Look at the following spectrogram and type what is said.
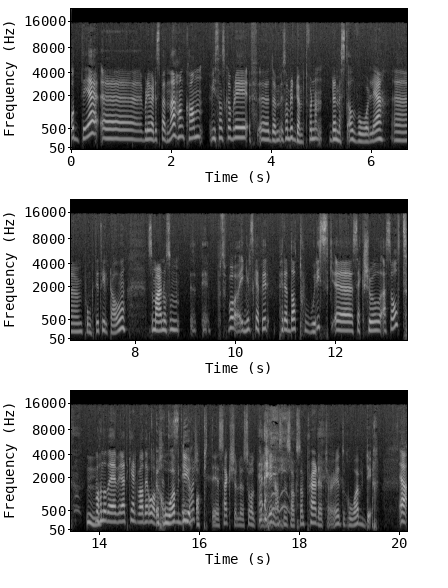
Og det eh, blir veldig spennende. Han kan, hvis han, skal bli, eh, døm, hvis han blir dømt for den, mest alvorlige eh, punktet i tiltalen, som er noe som eh, på engelsk heter predatorisk eh, sexual assault. Hva nå det, jeg vet ikke helt hva det oversettes til. Rovdyraktig sexual assault ville vi nesten sagt som predator. Et rovdyr. Ja.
